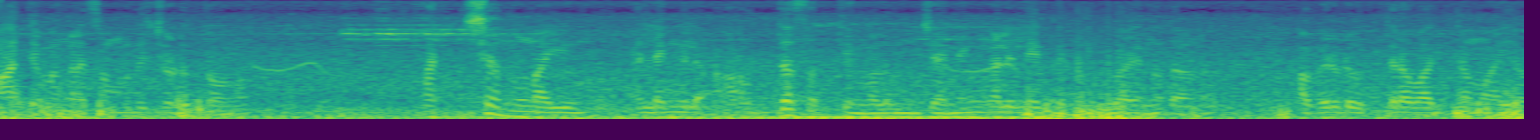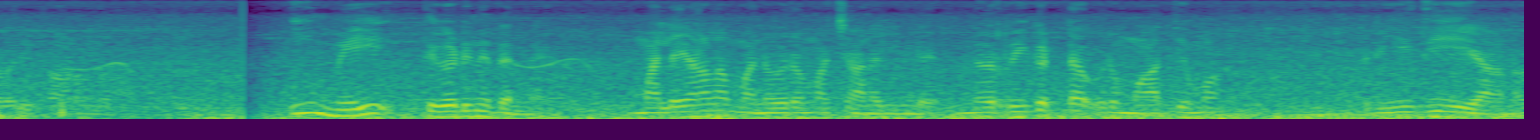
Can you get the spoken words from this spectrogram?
മാധ്യമങ്ങളെ സംബന്ധിച്ചിടത്തോളം പച്ച നുണയും അല്ലെങ്കിൽ അർദ്ധസത്യങ്ങളും ജനങ്ങളിലേക്ക് എത്തിക്കുക എന്നതാണ് അവരുടെ ഉത്തരവാദിത്തമായി അവർ കാണുന്നത്. ഈ മെയ് തേർഡിന് തന്നെ മലയാള മനോരമ ചാനലിന്റെ നെറികെട്ട ഒരു മാധ്യമ രീതിയെയാണ്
